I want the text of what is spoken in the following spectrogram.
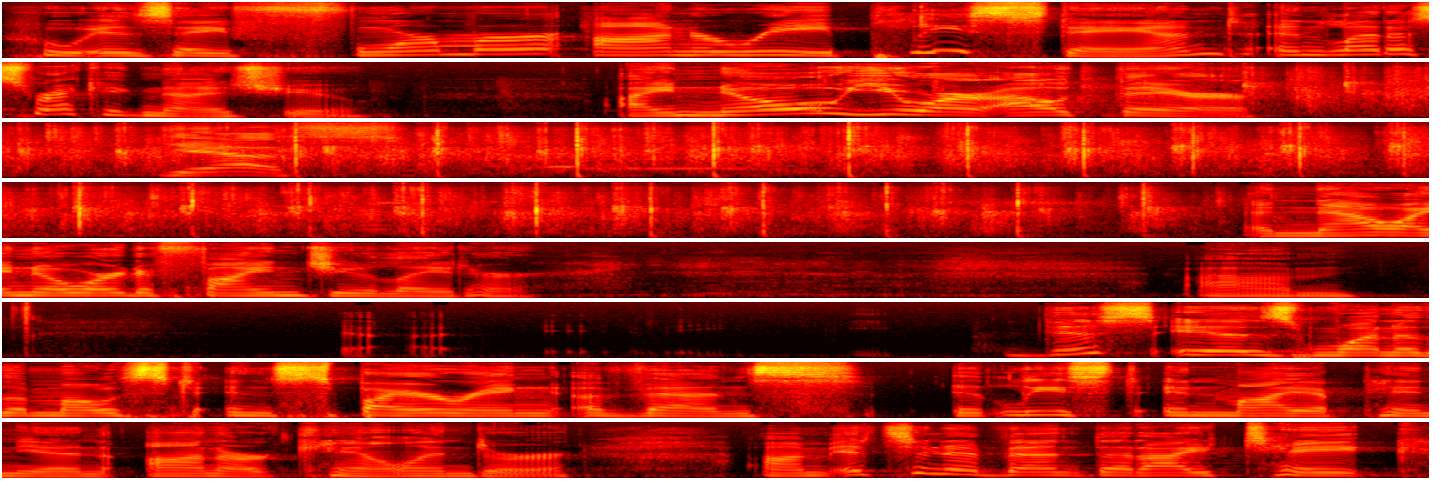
who is a former honoree, please stand and let us recognize you. I know you are out there. Yes. and now I know where to find you later. Um, this is one of the most inspiring events, at least in my opinion, on our calendar. Um, it's an event that I take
